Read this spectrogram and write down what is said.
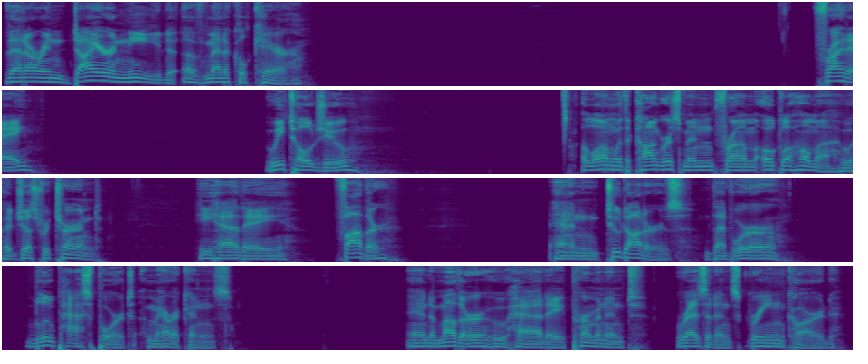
that are in dire need of medical care. Friday, we told you, along with the congressman from Oklahoma who had just returned, he had a father and two daughters that were blue passport Americans, and a mother who had a permanent residence green card.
